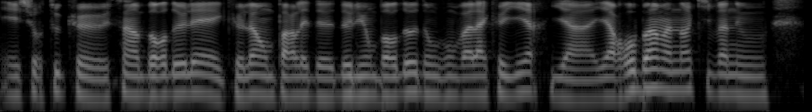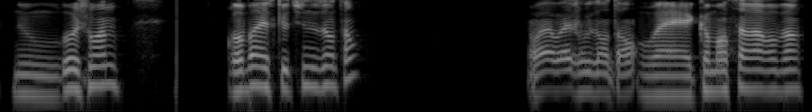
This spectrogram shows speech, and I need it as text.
et surtout que c'est un Bordelais et que là on parlait de, de Lyon-Bordeaux donc on va l'accueillir. Il y a, il y a Robin maintenant qui va nous, nous rejoindre. Robin, est-ce que tu nous entends? Ouais, ouais, je vous entends. Ouais, comment ça va Robin?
